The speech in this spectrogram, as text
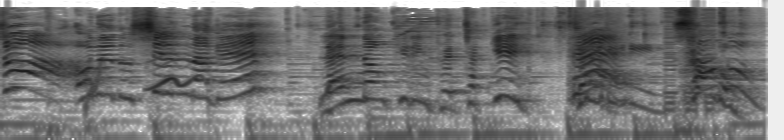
좋아 오늘도 신나게 랜덤 키링 되찾기 대 성공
